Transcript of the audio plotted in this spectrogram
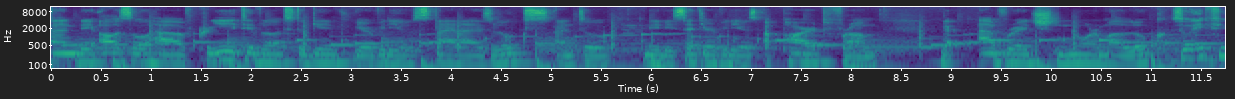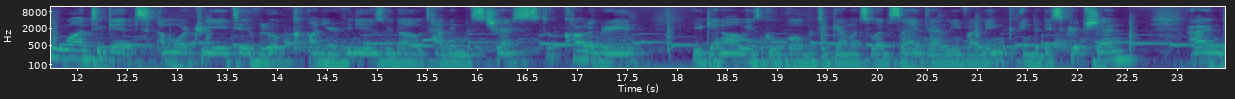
And they also have creative LUTs to give your videos stylized looks and to maybe set your videos apart from the average normal look. So if you want to get a more creative look on your videos without having the stress to color grade, you can always go over to Gamut's website. I'll leave a link in the description. And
